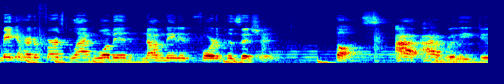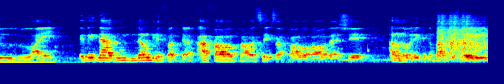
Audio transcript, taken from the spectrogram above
making her the first black woman nominated for the position. Thoughts? I I really do like. I mean, now don't get it fucked up. I follow politics. I follow all that shit. I don't know anything about this lady.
